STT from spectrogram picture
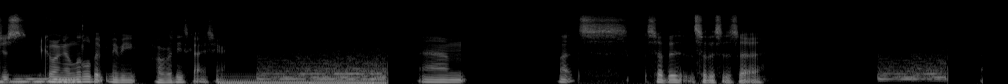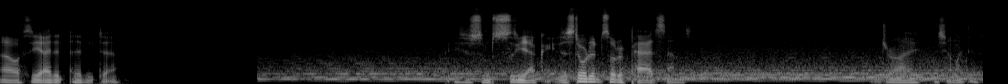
Just going a little bit maybe over these guys here. Um, let's so the so this is a. Uh, oh, see, I didn't I didn't. Uh, these are some yeah okay distorted sort of pad sounds. Dry. They sound like this.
